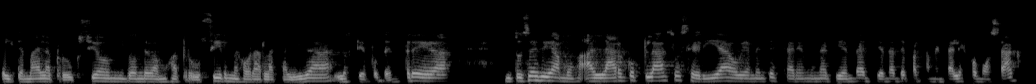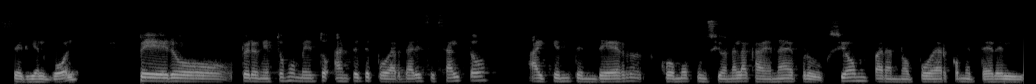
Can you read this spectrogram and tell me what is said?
el tema de la producción, dónde vamos a producir, mejorar la calidad, los tiempos de entrega, entonces, digamos, a largo plazo sería obviamente estar en una tienda, en tiendas departamentales como Saks, sería el gol, pero, pero en estos momentos, antes de poder dar ese salto, hay que entender cómo funciona la cadena de producción para no poder cometer el,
